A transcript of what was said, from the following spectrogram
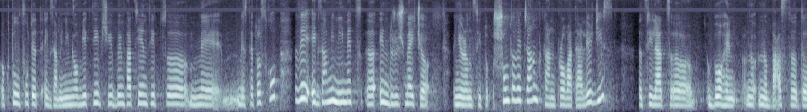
këtu futet ekzaminimi objektiv që i bëjmë pacientit me, me stetoskop dhe ekzaminimet e ndryshme që një rëndësi shumë të veçantë kanë provat e alergjisë, të cilat bëhen në, në bazë të, të,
